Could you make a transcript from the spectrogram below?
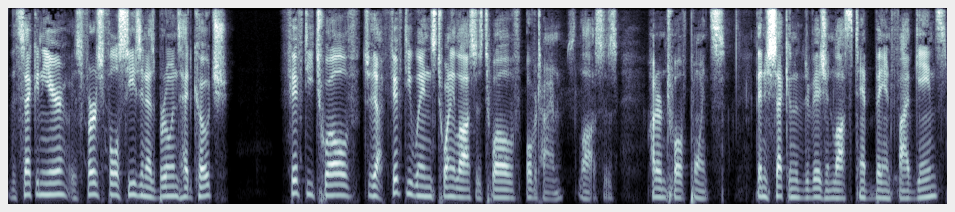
The second year, his first full season as Bruins head coach, 50 12, yeah, 50 wins, 20 losses, 12 overtime losses, 112 points. Finished second in the division, lost to Tampa Bay in five games.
